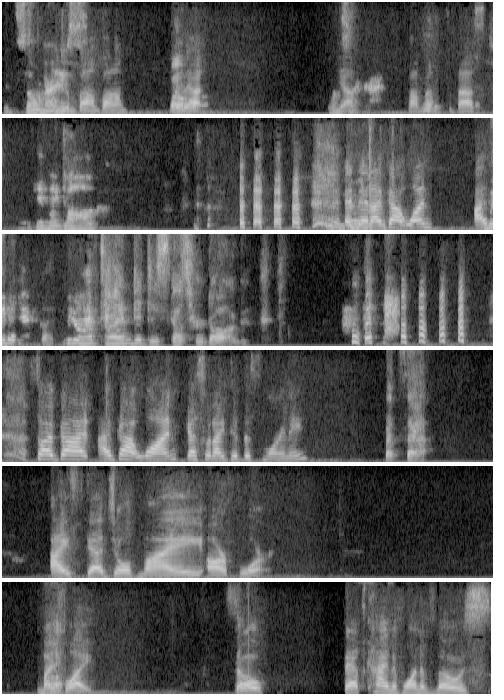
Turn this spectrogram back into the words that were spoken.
It's so nice. BombBomb. Bomb, bomb. that. One yeah. BombBomb's the best. Get my dog. and then I've got one. I've we don't have, we don't have time to discuss her dog. so I've got I've got one. Guess what I did this morning? What's that? I scheduled my R4. My oh. flight. So that's kind of one of those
